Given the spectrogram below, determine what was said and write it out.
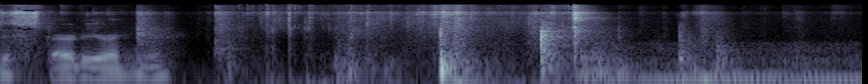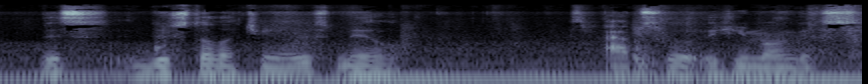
is sturdy right here. This, just to let you know, this mill is absolutely humongous.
